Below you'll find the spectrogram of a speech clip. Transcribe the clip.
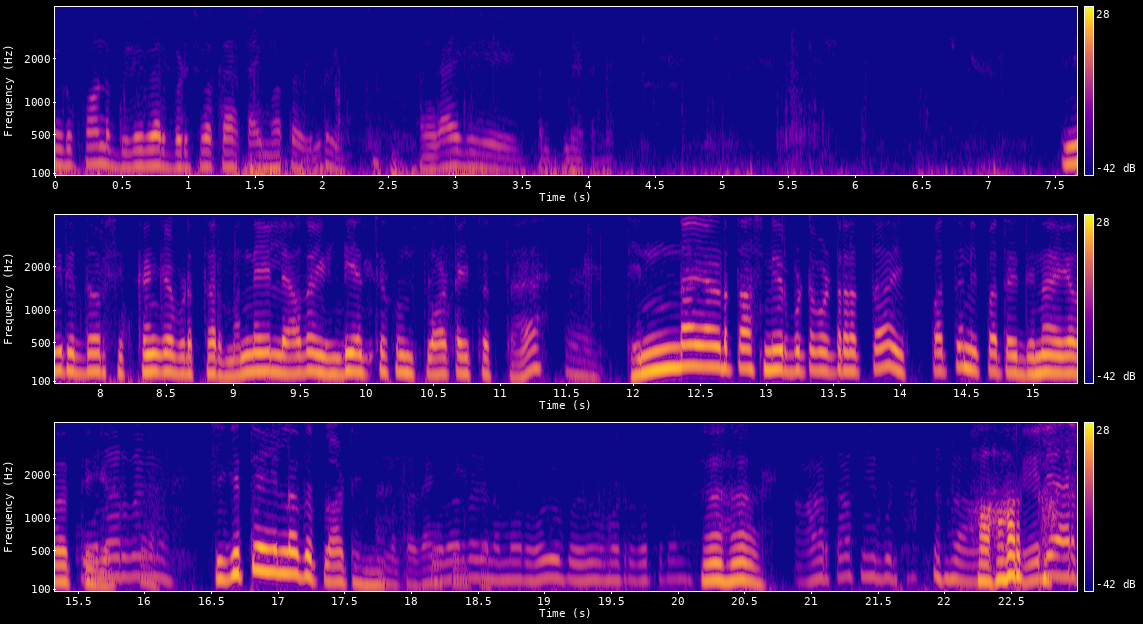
ಹಿಡ್ಕೊಂಡು ಬಿಳಿ ಬೇರೆ ಬಿಡಿಸ್ಬೇಕಾದ್ರೆ ಟೈಮ್ ಆಗ್ತದಿಲ್ಲ ರೀ ಹಾಗಾಗಿ ಸ್ವಲ್ಪ ಲೇಟ್ ನೀರಿದ್ದವ್ರು ಸಿಕ್ಕಂಗೆ ಬಿಡ್ತಾರೆ. ಮೊನ್ನೆ ಇಲ್ಲಿ ಯಾವುದೋ ಇಂಡಿ ಅಂತ ಒಂದು ಪ್ಲಾಟ್ ಐತತ್ತ. ದಿನ ಎರಡು ತಾಸು ನೀರು ಬಿಟ್ಟು ಬಿಟ್ರತ್ತ ಇಪ್ಪತ್ತೇನು ಇಪ್ಪತ್ತೈದು ದಿನ ಆಗ್ಯದತ್ತ ಈಗ. ಚಿಗಿತೇ ಇಲ್ಲ ಅದು ಪ್ಲಾಟ್ ಇನ್ನು. ಹಾಂ ಹಾಂ. ಆರು ತಾಸು ನೀರು ಬಿಡ್ತಾರೆ ಆರು ಆರು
